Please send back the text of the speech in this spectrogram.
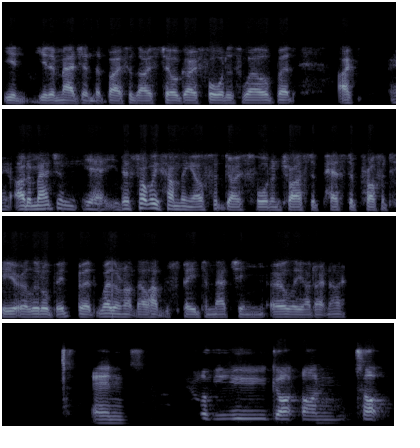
You'd, you'd imagine that both of those two will go forward as well. But I, I'd imagine, yeah, there's probably something else that goes forward and tries to pester Profiteer a little bit, but whether or not they'll have the speed to match him early, I don't know. And who have you got on top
